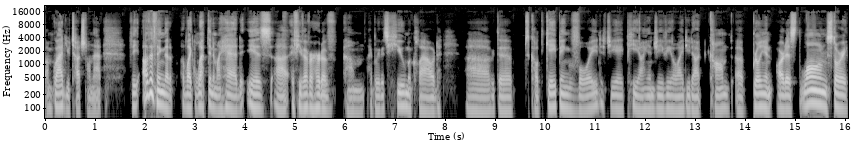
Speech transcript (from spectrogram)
I'm glad you touched on that. The other thing that like leapt into my head is uh, if you've ever heard of um, I believe it's Hugh MacLeod. Uh, the it's called Gaping Void, G A P I N G V O I D dot com. A brilliant artist, long story.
